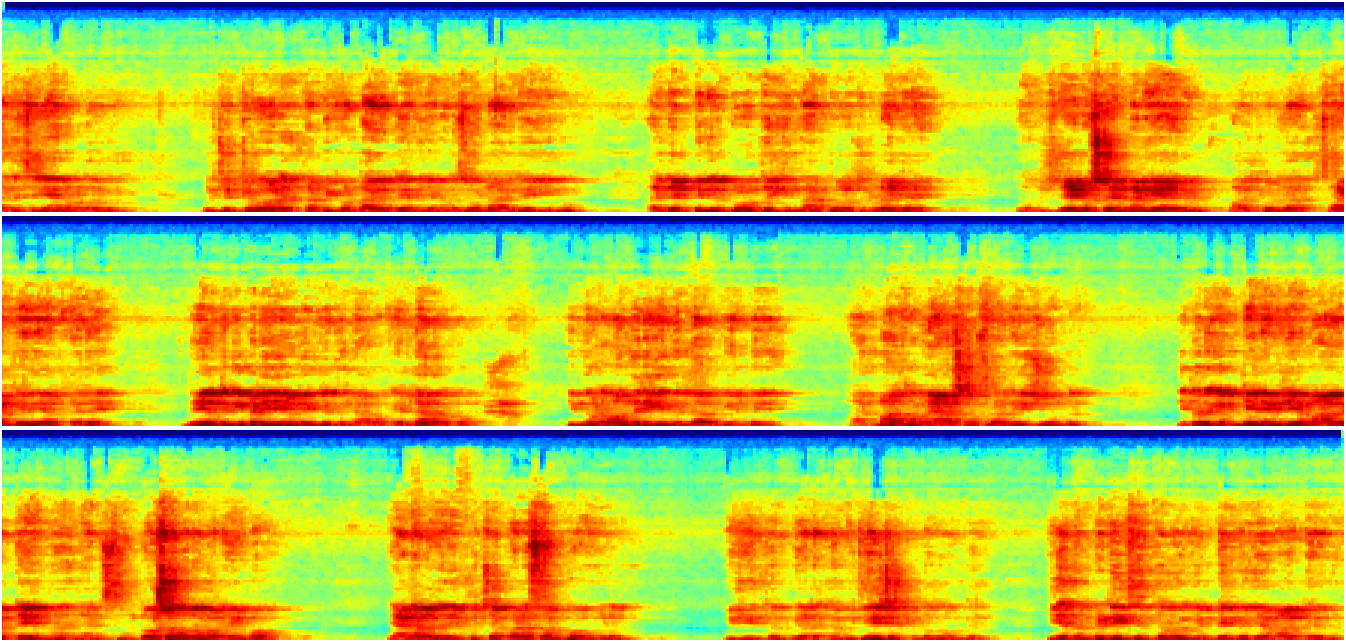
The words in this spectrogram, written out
അത് ചെയ്യാനുള്ള ഒരു ഒരു ചുറ്റുപാട് തമ്പിക്കുണ്ടാകട്ടെ എന്ന് ഞാൻ മനസ്സുകൊണ്ട് ആഗ്രഹിക്കുന്നു. അതിന്റെ എപ്പിനിൽ പ്രവർത്തിക്കുന്ന പ്രവർത്തിച്ചുള്ളതിന്റെ ശ്രീകൃഷ്ണൻ മണിയായാലും ബാക്കിയുള്ള സാങ്കേതിക ആൾക്കാരെ നേരിട്ടെങ്കിൽ പരിചയമില്ലെങ്കിൽ തന്നെ അവർക്ക് എല്ലാവർക്കും ഇന്നിവിടെ വന്നിരിക്കുന്ന എല്ലാവർക്കും എന്റെ ആത്മാർത്ഥമായ ആശംസ അറിയിച്ചുകൊണ്ട് ഇതൊരു ഗംഭീര വിജയമാകട്ടെ എന്ന് ഞാൻ സന്തോഷപൂർവം പറയുമ്പോൾ ഞാൻ അവതരിപ്പിച്ച പല സംഭവങ്ങളും വിജയ് തമ്പി അടക്കം വിജയിച്ചിട്ടുള്ളതുകൊണ്ട് വിജയ തമ്പിയുടെ ഈ ചിത്രവും ഗംഭീര വിജയമാകട്ടെ എന്ന്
